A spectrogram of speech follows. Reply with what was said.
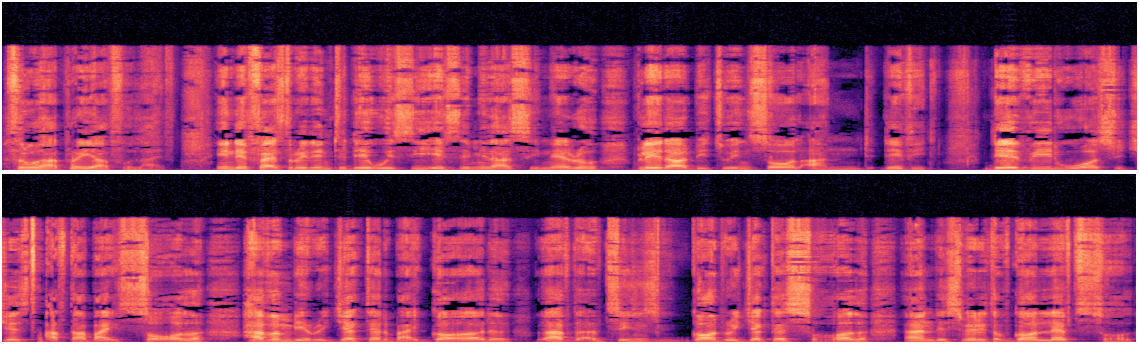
through her prayerful life. In the first reading today, we see a similar scenario played out between Saul and David. David was chased after by Saul, having been rejected by God, after, since God rejected Saul and the Spirit of God left Saul.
